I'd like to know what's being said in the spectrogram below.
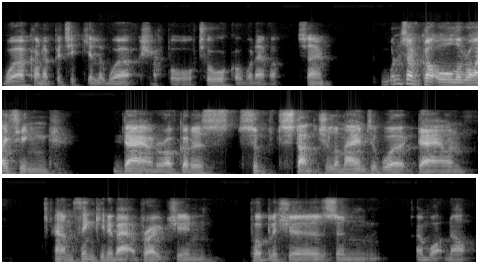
work on a particular workshop or talk or whatever. So once i've got all the writing down or I've got a substantial amount of work down and I'm thinking about approaching publishers and and whatnot.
